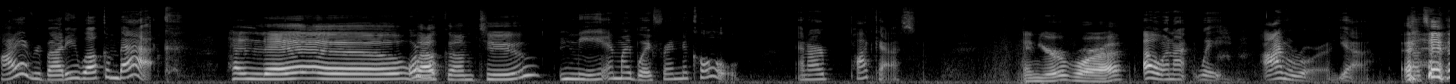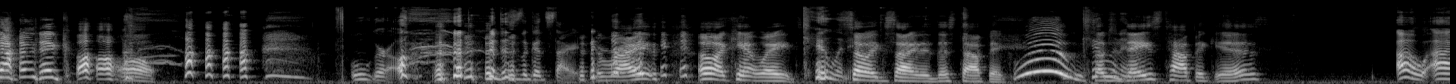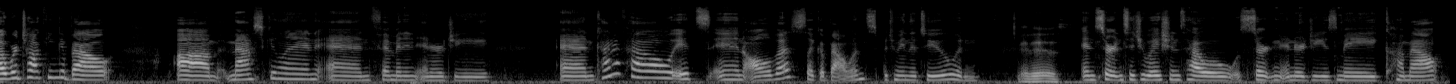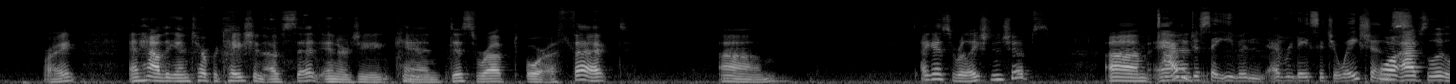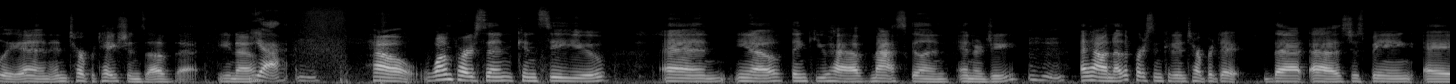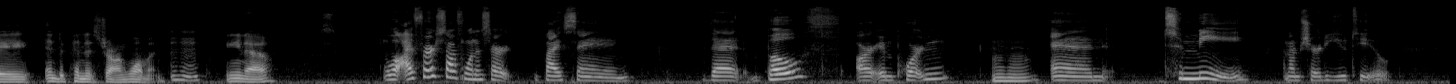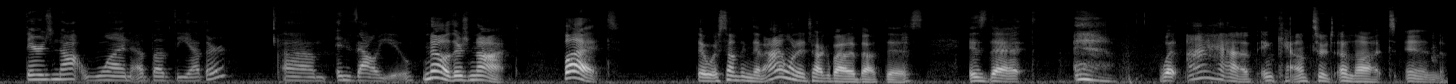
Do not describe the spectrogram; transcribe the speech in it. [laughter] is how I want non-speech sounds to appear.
Hi, everybody. Welcome back. Hello. Or- Welcome to Me and my boyfriend, Nicole, and our podcast. and you're Aurora. Oh, and I, wait, I'm Aurora. Yeah. [laughs] That's and I'm Nicole. [laughs] Ooh, girl. [laughs] this is a good start. right? Oh, I can't wait. Killing it. So excited this topic. Woo! so Killing it. today's topic is Oh, uh, we're talking about um, masculine and feminine energy and kind of how it's in all of us, like a balance between the two, and it is, in certain situations, how certain energies may come out. right? And how the interpretation of said energy can disrupt or affect um I guess relationships. Um and I would just say even everyday situations. Well, absolutely, and interpretations of that, you know? Yeah, and How one person can see you and, you know, think you have masculine energy, hmm and how another person could interpret it, that as just being a independent, strong woman, hmm you know? Well, I first off want to start by saying that both are important, Mm-hmm. and to me, and I'm sure to you too, there's not one above the other um, in value. No, there's not. But there was something that I wanted to talk about about this is that [clears throat] what I have encountered a lot in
